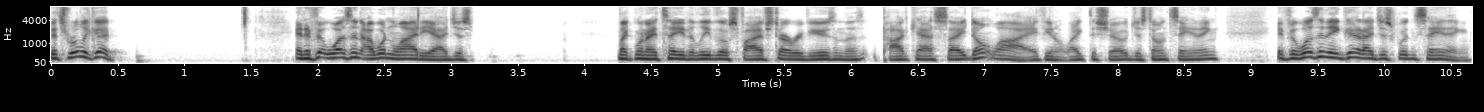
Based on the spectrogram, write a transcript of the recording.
It's really good. And if it wasn't, I wouldn't lie to you. I just, like when I tell you to leave those five star reviews on the podcast site, don't lie. If you don't like the show, just don't say anything. If it wasn't any good, I just wouldn't say anything.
